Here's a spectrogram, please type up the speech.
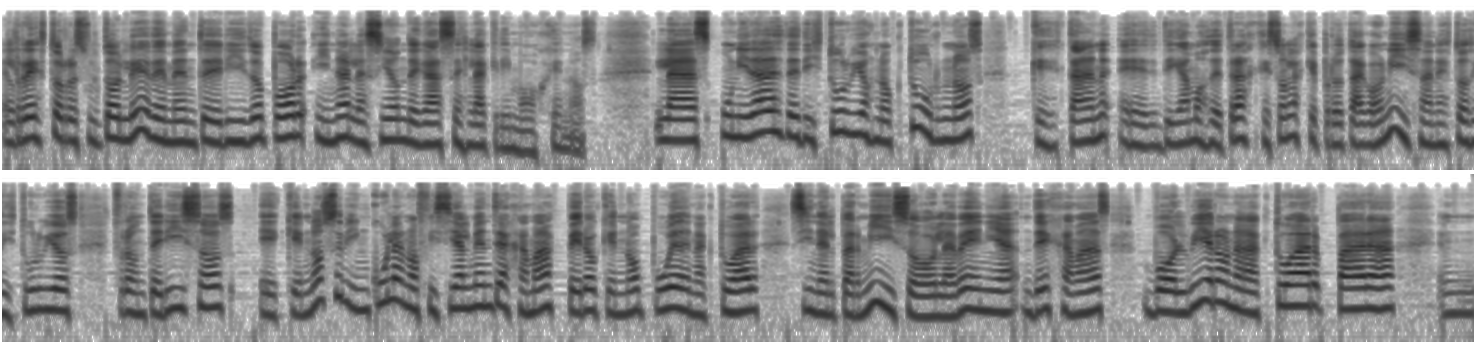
El resto resultó levemente herido por inhalación de gases lacrimógenos. Las unidades de disturbios nocturnos que están, eh, digamos, detrás, que son las que protagonizan estos disturbios fronterizos eh, que no se vinculan oficialmente a Hamas, pero que no pueden actuar sin el permiso o la venia de Hamas, volvieron a actuar para mm,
